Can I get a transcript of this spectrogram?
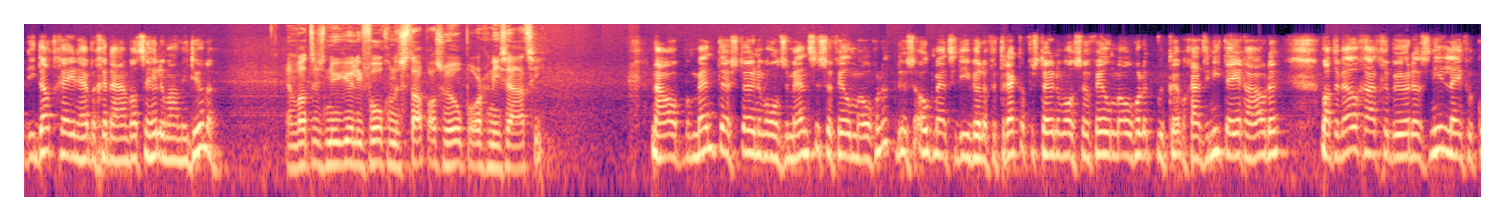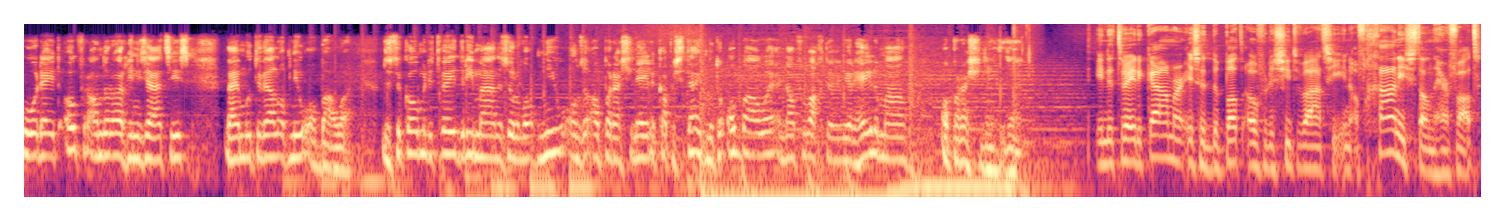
die datgene hebben gedaan wat ze helemaal niet willen? En wat is nu jullie volgende stap als hulporganisatie? Nou, op het moment steunen we onze mensen zoveel mogelijk. Dus ook mensen die willen vertrekken, versteunen we zoveel mogelijk. We gaan ze niet tegenhouden. Wat er wel gaat gebeuren, dat is niet alleen voor Coordate, ook voor andere organisaties. Wij moeten wel opnieuw opbouwen. Dus de komende twee, drie maanden zullen we opnieuw onze operationele capaciteit moeten opbouwen. En dan verwachten we weer helemaal operationeel te zijn. In de Tweede Kamer is het debat over de situatie in Afghanistan hervat.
